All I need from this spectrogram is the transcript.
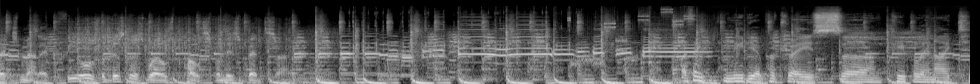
Rex Malik feels the business world's pulse from his bedside. I think media portrays uh, people in IT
